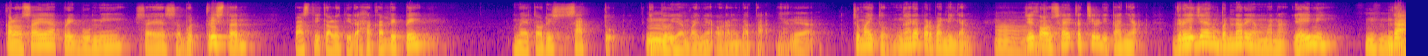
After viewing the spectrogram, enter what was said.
Kalau saya pribumi, saya sebut Kristen, pasti kalau tidak HKBP, metodis satu. Itu yang banyak orang Bataknya. Ya. Cuma itu, nggak ada perbandingan. Ah. Jadi kalau saya kecil ditanya, gereja yang benar yang mana? Ya ini. Nggak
